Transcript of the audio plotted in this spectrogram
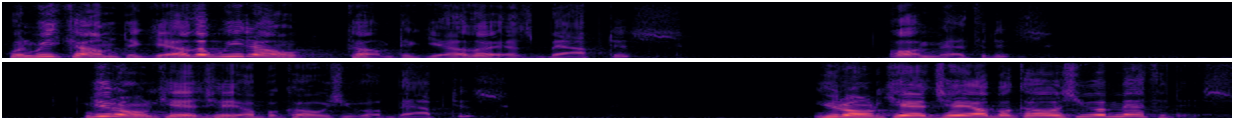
When we come together, we don't come together as Baptists. or Methodists. You don't catch hell because you're a Baptist. You don't catch hell because you're a Methodist.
